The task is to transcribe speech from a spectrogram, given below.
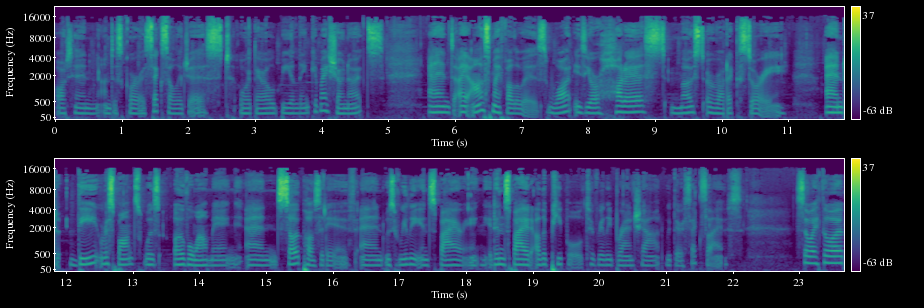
Otten underscore sexologist, or there will be a link in my show notes. And I asked my followers, what is your hottest, most erotic story? And the response was overwhelming and so positive and was really inspiring. It inspired other people to really branch out with their sex lives. So I thought,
